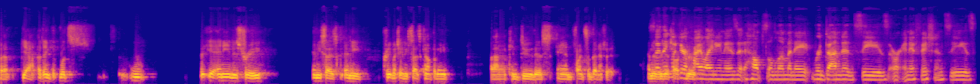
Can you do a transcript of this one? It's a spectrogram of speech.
but yeah, I think let's yeah, any industry, any size, any pretty much any size company uh, can do this and find some benefit. And so I think what you're through, highlighting is it helps eliminate redundancies or inefficiencies,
